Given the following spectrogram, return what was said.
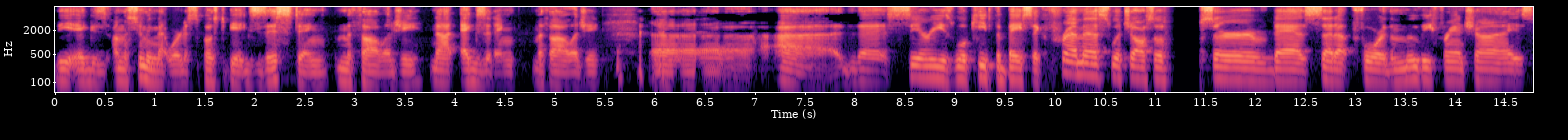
the ex- i'm assuming that word is supposed to be existing mythology not exiting mythology. Uh, uh, the series will keep the basic premise which also served as setup for the movie franchise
